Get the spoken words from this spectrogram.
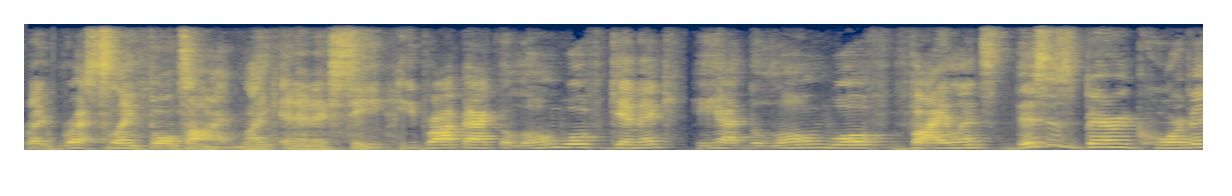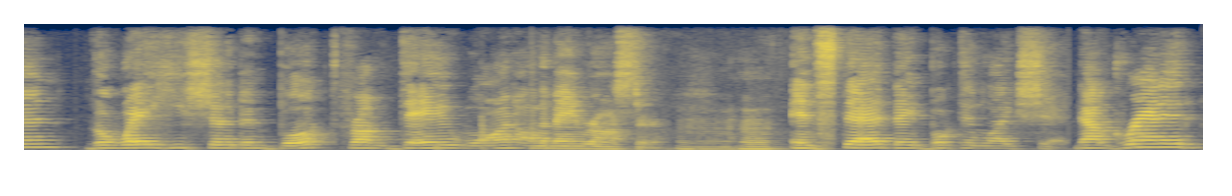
Like wrestling full time, like in NXT. He brought back the Lone Wolf gimmick. He had the Lone Wolf violence. This is Baron Corbin the way he should have been booked from day one on the main roster. Mm-hmm. Instead, they booked him like shit. Now, granted,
